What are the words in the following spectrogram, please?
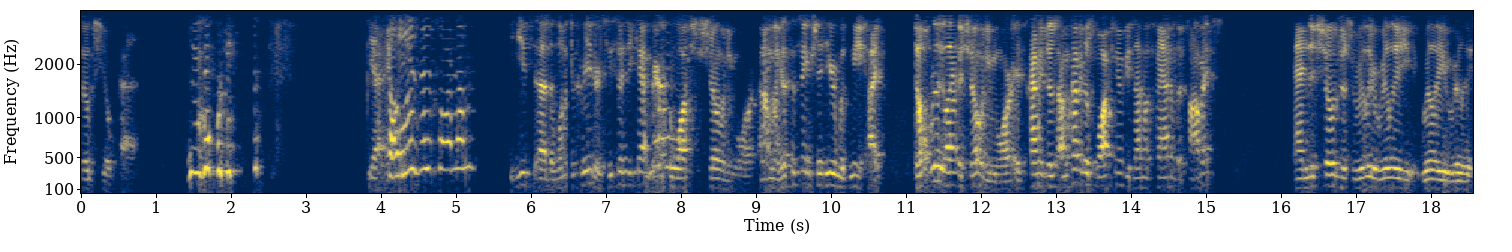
sociopaths. Yeah. So who is this for them? He's uh, the one of the creators. He says he can't bear to watch the show anymore, and I'm like, that's the same shit here with me. I don't really like the show anymore. It's kind of just I'm kind of just watching it because I'm a fan of the comics, and this show just really, really, really, really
